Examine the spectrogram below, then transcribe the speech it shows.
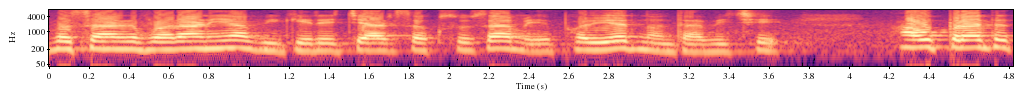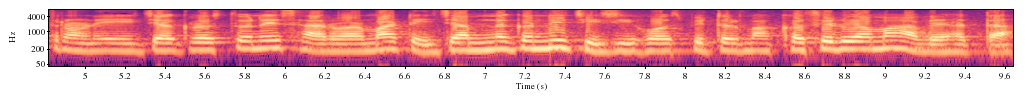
વસાણ વરાણિયા વગેરે ચાર શખ્સો સામે ફરિયાદ નોંધાવી છે. આ ઉપરાંત ત્રણેય ઈજાગ્રસ્તોને સારવાર માટે જામનગરની જીજી હોસ્પિટલમાં ખસેડવામાં આવ્યા હતા.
